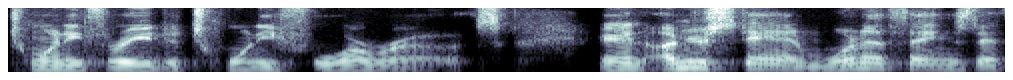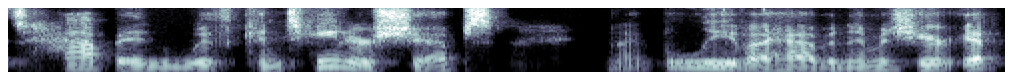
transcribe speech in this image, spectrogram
23 to 24 rows. And understand one of the things that's happened with container ships, and I believe I have an image here. Yep.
